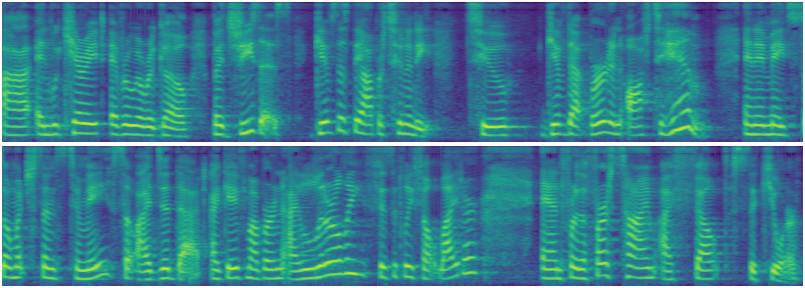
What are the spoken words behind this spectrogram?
Uh, and we carry it everywhere we go. But Jesus gives us the opportunity to give that burden off to him. And it made so much sense to me. So I did that. I gave my burden. I literally physically felt lighter. And for the first time, I felt secure.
